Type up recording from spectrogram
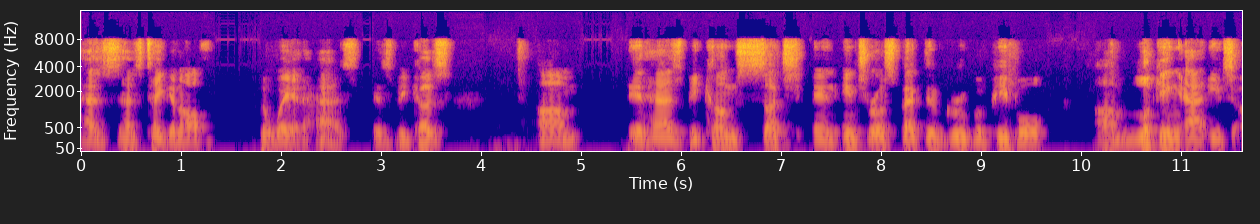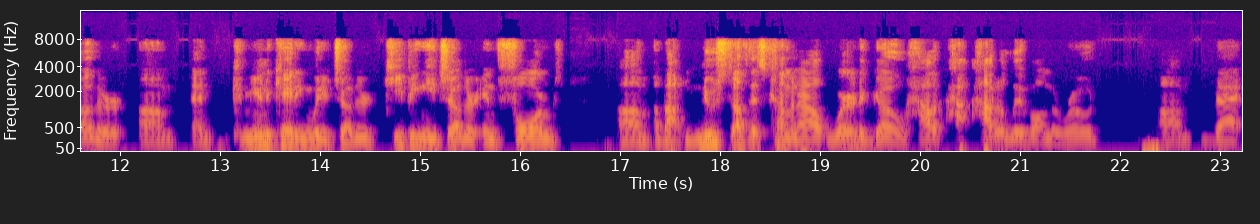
has has taken off the way it has is because um, it has become such an introspective group of people um, looking at each other um, and communicating with each other, keeping each other informed um, about new stuff that's coming out, where to go, how how, how to live on the road. Um, that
